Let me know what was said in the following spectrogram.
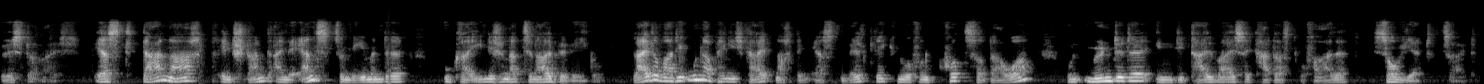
Österreich. Erst danach entstand eine ernstzunehmende ukrainische Nationalbewegung. Leider war die Unabhängigkeit nach dem Ersten Weltkrieg nur von kurzer Dauer und mündete in die teilweise katastrophale Sowjetzeit.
